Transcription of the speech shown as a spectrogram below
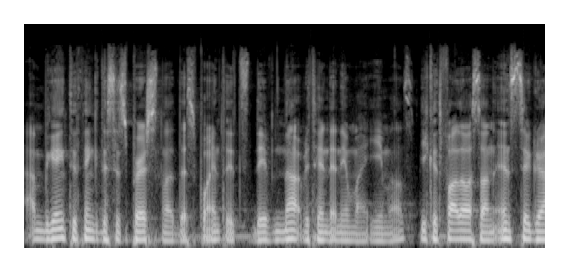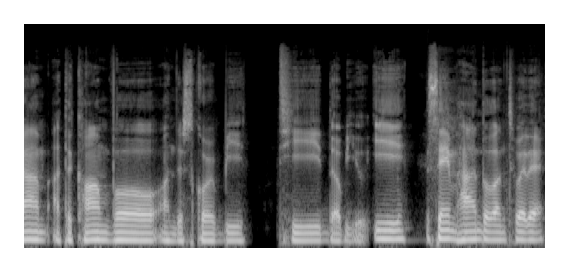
I'm beginning to think this is personal at this point. It's they've not returned any of my emails. You could follow us on Instagram at the convo underscore BTWE. Same handle on Twitter.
